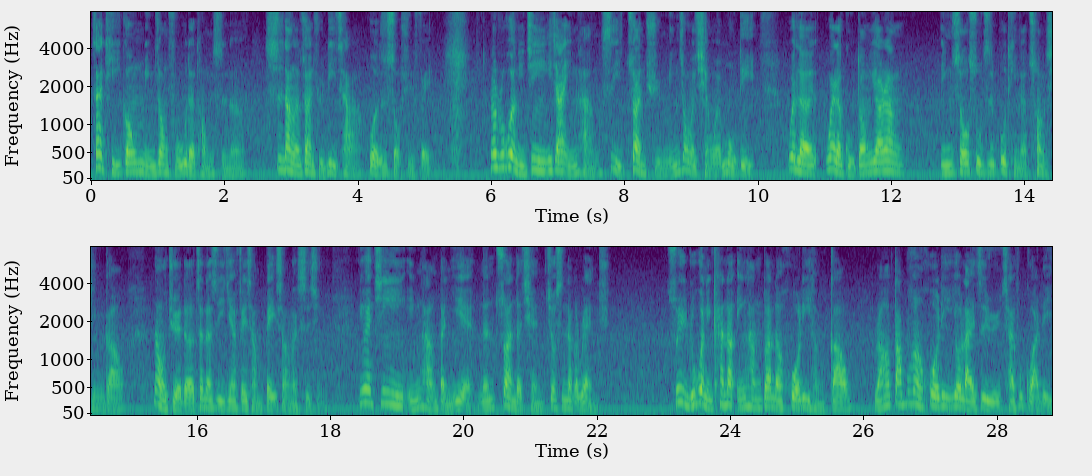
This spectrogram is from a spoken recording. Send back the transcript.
在提供民众服务的同时呢，适当的赚取利差或者是手续费。那如果你经营一家银行是以赚取民众的钱为目的，为了为了股东要让营收数字不停的创新高，那我觉得真的是一件非常悲伤的事情，因为经营银行本业能赚的钱就是那个 range，所以如果你看到银行端的获利很高，然后大部分获利又来自于财富管理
